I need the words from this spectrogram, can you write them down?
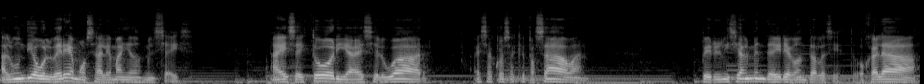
algún día volveremos a Alemania 2006. A esa historia, a ese lugar, a esas cosas que pasaban. Pero inicialmente quería contarles esto. Ojalá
